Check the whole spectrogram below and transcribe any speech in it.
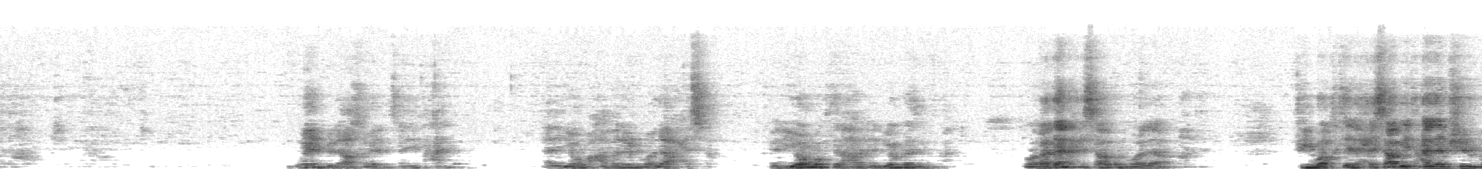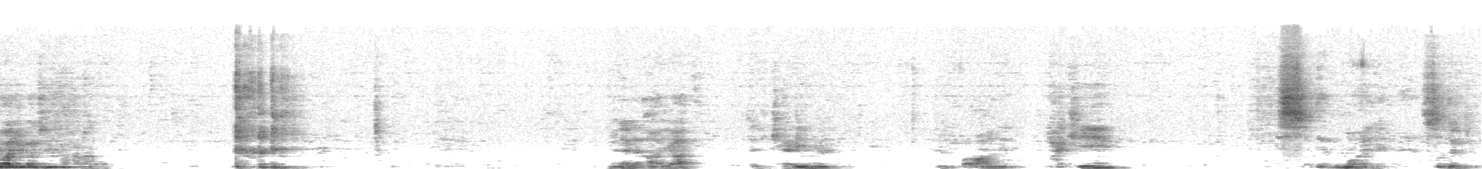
وين بالآخرة الإنسان يتعلم اليوم عمل ولا حساب. اليوم وقت العمل اليوم لازم وغدا حساب ولا في وقت الحساب يتعلم شنو الواجبات المحرمة. من الآيات الكريمة في القرآن الحكيم. الصدق مؤلم صدق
